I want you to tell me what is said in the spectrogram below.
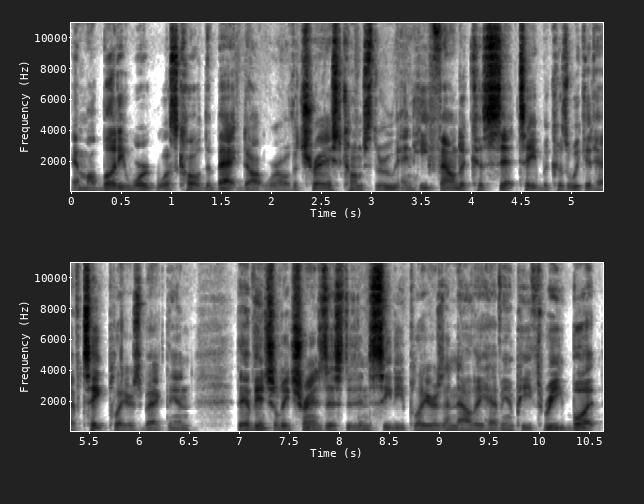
and my buddy worked what's called the back dock where all the trash comes through and he found a cassette tape because we could have tape players back then. They eventually transited into CD players and now they have MP3, but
